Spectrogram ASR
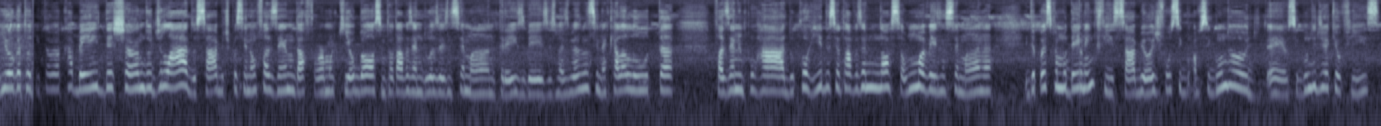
yoga todo. Então eu acabei deixando de lado, sabe? Tipo assim, não fazendo da forma que eu gosto. Então eu tava fazendo duas vezes na semana, três vezes, mas mesmo assim, naquela luta, fazendo empurrado, corrida, assim, eu tava fazendo, nossa, uma vez na semana. E depois que eu mudei, eu nem fiz, sabe? Hoje foi o, seg o segundo, é, o segundo dia que eu fiz.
